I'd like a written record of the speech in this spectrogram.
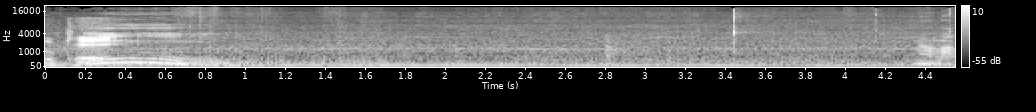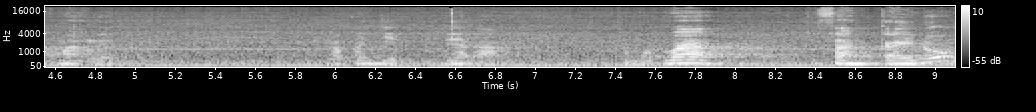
Okay. นี่ น่ารักมากเลย เราก็หยิบเรียกอะ สมมติว่าสั่งไก่นุ่ม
